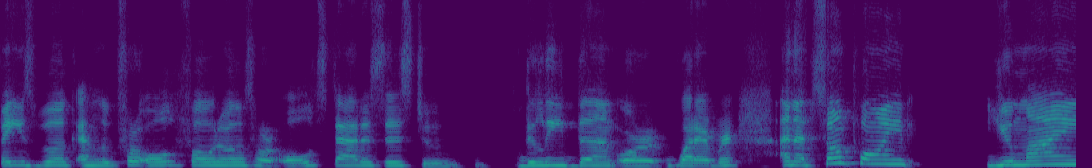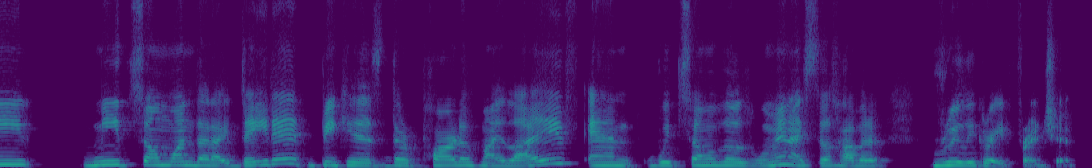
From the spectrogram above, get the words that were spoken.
Facebook and look for old photos or old statuses to delete them or whatever. And at some point, you might meet someone that I dated because they're part of my life. And with some of those women, I still have a really great friendship.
